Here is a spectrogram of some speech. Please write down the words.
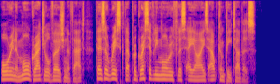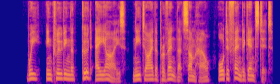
Or in a more gradual version of that, there's a risk that progressively more ruthless AIs outcompete others. We, including the good AIs, need to either prevent that somehow, or defend against it.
